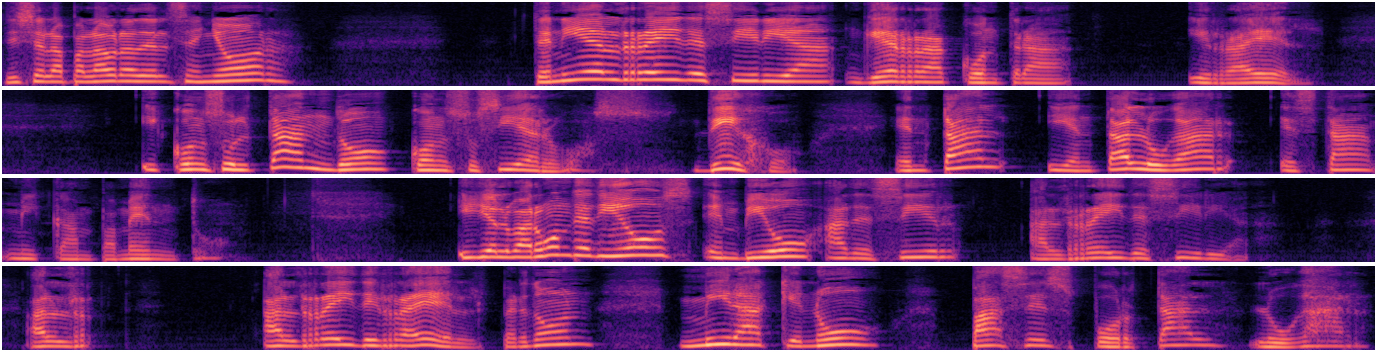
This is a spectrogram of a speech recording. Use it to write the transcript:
Dice la palabra del Señor. Tenía el rey de Siria guerra contra Israel y consultando con sus siervos, dijo, en tal y en tal lugar está mi campamento. Y el varón de Dios envió a decir al rey de Siria, al, al rey de Israel, perdón, mira que no pases por tal lugar,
